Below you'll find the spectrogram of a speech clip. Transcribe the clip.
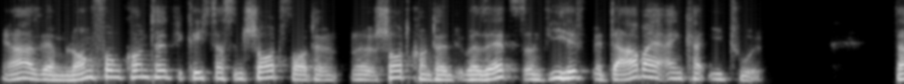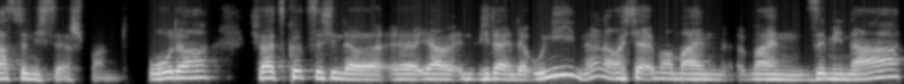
Ja, also wir haben Longform-Content, wie kriege ich das in äh, Short-Content übersetzt und wie hilft mir dabei ein KI-Tool? Das finde ich sehr spannend. Oder ich war jetzt kürzlich in der, äh, ja, in, wieder in der Uni, ne? da mache ich ja immer mein, mein Seminar,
